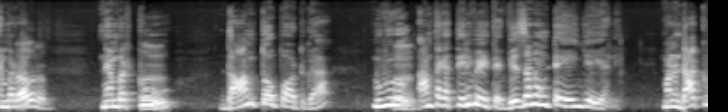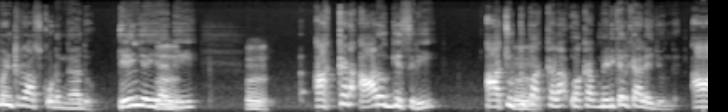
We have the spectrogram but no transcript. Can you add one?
నెంబర్ వన్. నెంబర్ టూ దాంతో పాటుగా నువ్వు అంతగా తెలివైతే విజన్ ఉంటే ఏం చేయాలి? మనం డాక్యుమెంటరీ రాసుకోవడం కాదు. ఏం చేయాలి? ఉమ్, అక్కడ ఆరోగ్యశ్రీ ఆ చుట్టుపక్కల ఒక మెడికల్ కాలేజ్ ఉంది. ఆ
